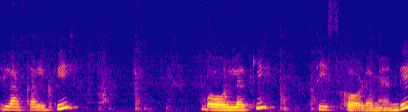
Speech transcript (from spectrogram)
ఇలా కలిపి బౌల్లోకి తీసుకోవడమే అండి.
